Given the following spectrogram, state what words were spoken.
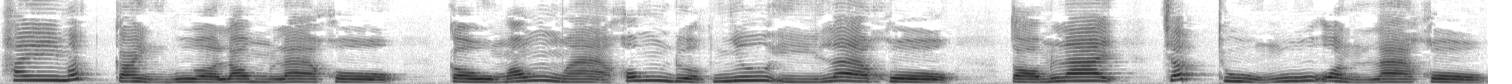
hay mất cảnh vừa lòng là khổ, cầu mong mà không được như ý là khổ. Tóm lại chấp thủ ngũ uẩn là khổ.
